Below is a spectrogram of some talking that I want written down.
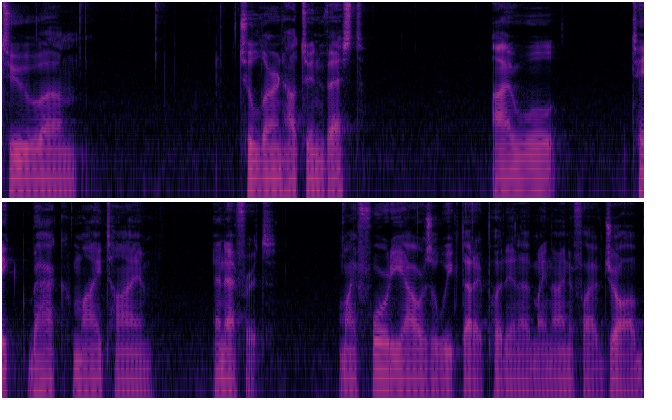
to um, to learn how to invest. I will take back my time and effort, my 40 hours a week that I put in at my 9 to 5 job.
